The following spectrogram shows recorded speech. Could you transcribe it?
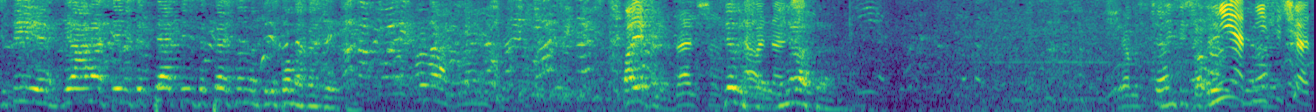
4, Диана, 75, 75, номер телефона оканчивается. Поехали. Дальше. Следующая, генерация. Прямо сейчас? Не сейчас. Нет, не сейчас.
